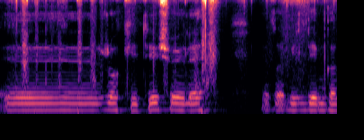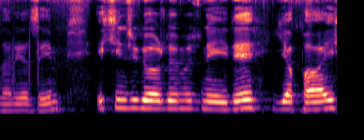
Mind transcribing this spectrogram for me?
e, roketi. Şöyle yazabildiğim kadar yazayım. İkinci gördüğümüz neydi? Yapay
